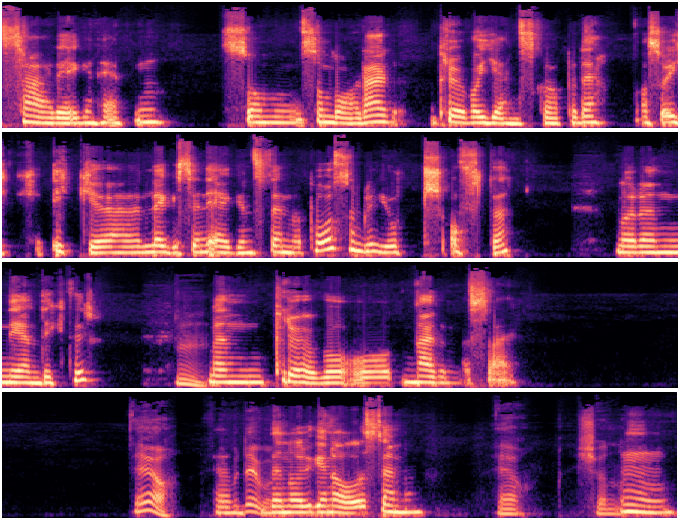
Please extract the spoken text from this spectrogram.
særegenheten som, som, var der. Prøve å gjenskape det. Altså ikke, ikke, legge sin egen stemme på, som blir gjort ofte når en gjendikter. Mm. Men prøve å nærme seg ja, var... den originale stemmen. Ja, skjønner. Mm.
